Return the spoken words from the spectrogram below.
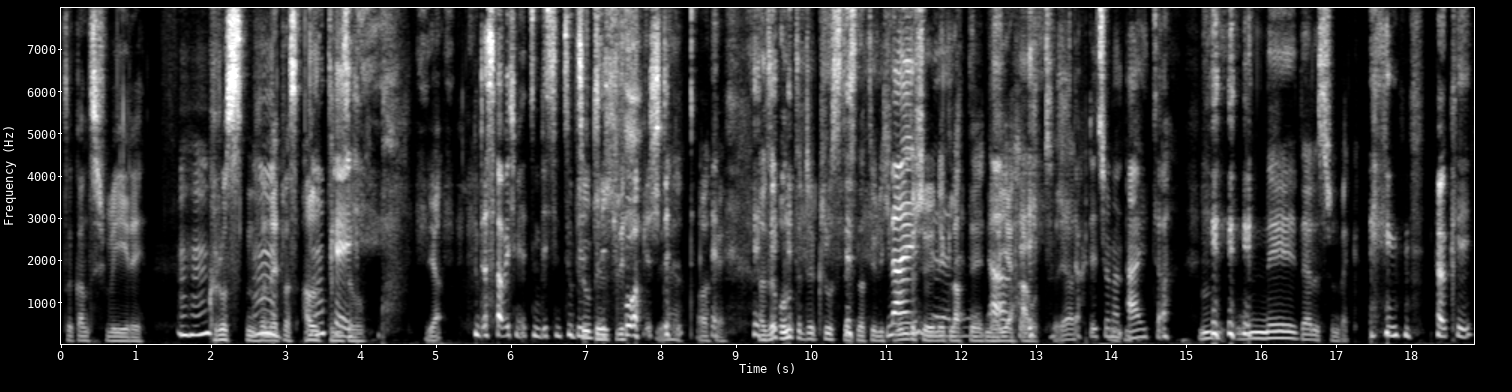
So ganz schwere Krusten von Mm, etwas Altem. okay. So. Ja, Das habe ich mir jetzt ein bisschen zu zu bildlich, bildlich. vorgestellt. Ja, okay. Also unter der Kruste ist natürlich Nein, wunderschöne, nein, glatte, nein, neue Ah, okay. Haut. Ich Ja. dachte jetzt schon an Mhm. Alter. Hm, nee, der ist schon weg. okay.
